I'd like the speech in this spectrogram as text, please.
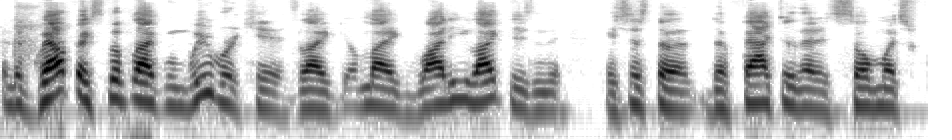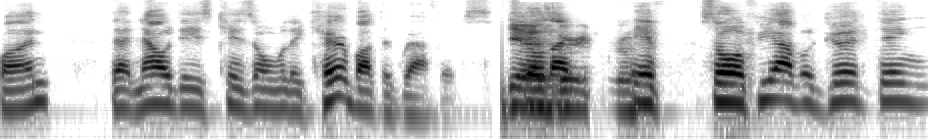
And the graphics look like when we were kids. Like I'm like, why do you like these? And it's just the the factor that it's so much fun that nowadays kids don't really care about the graphics. Yeah, so like if so if you have a good thing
